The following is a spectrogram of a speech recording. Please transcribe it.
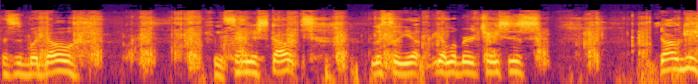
This is Bordeaux from Sahnish Scouts. Lissa Ye- Yellowbird Chase's doggy.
